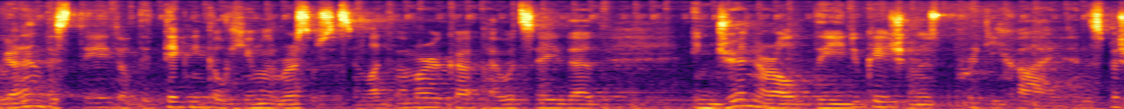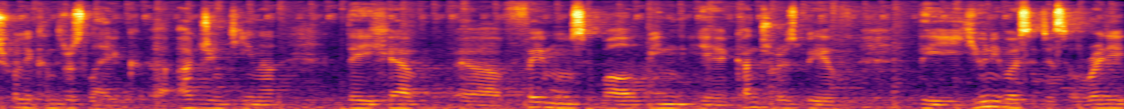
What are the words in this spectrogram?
regarding the state of the technical human resources in Latin America, I would say that in general the education is pretty high and especially countries like uh, Argentina they have uh, famous about being uh, countries with the universities already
